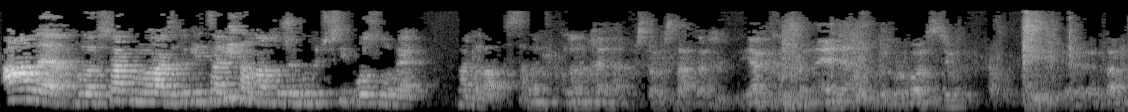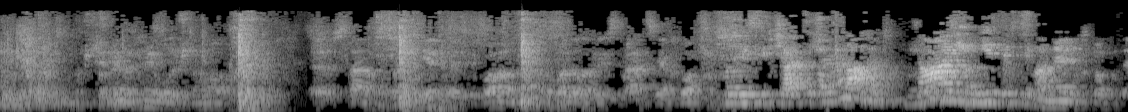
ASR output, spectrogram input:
Але в всякому разі до кінця літа у нас вже будуть всі послуги надаватися. Олена Михайлівна, старостата, як Санеля, добровольців, і е, там, де є мужчини, я розумію, вуличному е, староста є кваліфікована, проводила реєстрація так само на рівні зі всіма. Санелі, хто буде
